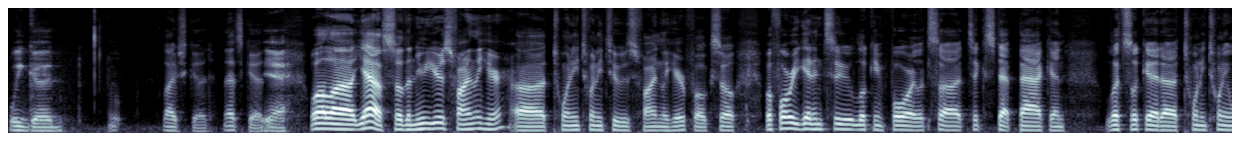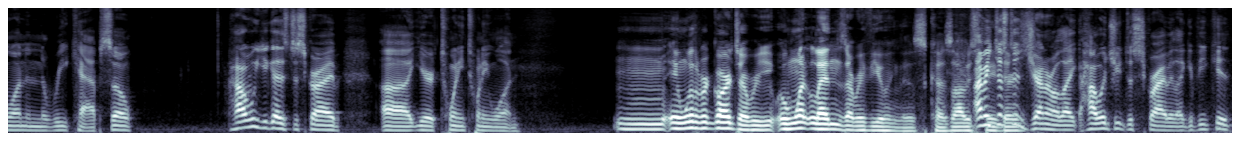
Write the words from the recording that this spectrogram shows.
we good. Life's good. That's good. Yeah. Well, uh, yeah. So the new year's finally here. Uh, 2022 is finally here, folks. So before we get into looking forward, let's uh, take a step back and let's look at uh, 2021 in the recap. So, how will you guys describe uh, year 2021? Mm, and with regards, are we? In what lens are we viewing this? Because obviously, I mean, just in general, like how would you describe it? Like if you could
